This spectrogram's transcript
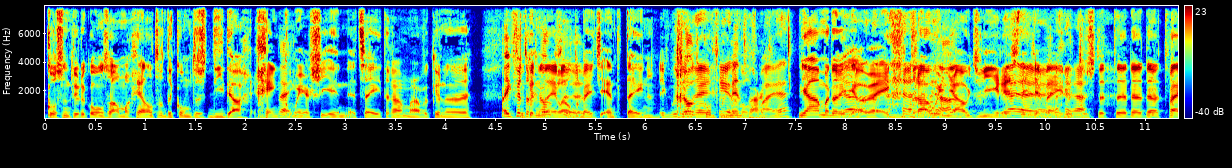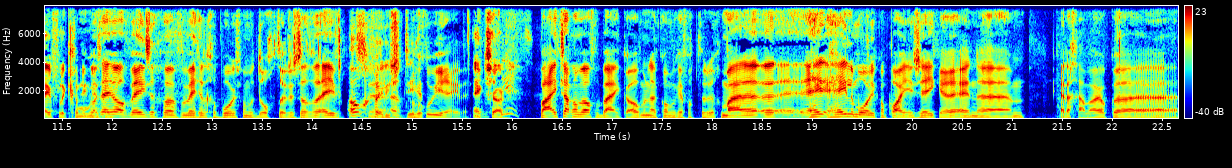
Kost natuurlijk ons allemaal geld. Want er komt dus die dag geen nee. commercie in, et cetera. Maar we kunnen, maar ik vind we kunnen Nederland een beetje entertainen. Ik moet groot compliment waard. Mij, hè? Ja, maar ja. ik vertrouw in jou, Jwiris, ja, ja, dat je meedoet. Dus dat, daar, twijfel ik geen moment Ik was even afwezig vanwege de geboorte van mijn dochter. Dus dat was even oh, gefeliciteerd. een goede reden. Exact. Maar ik zag hem wel voorbij komen. Daar kom ik even op terug. Maar uh, he hele mooie campagne zeker. En uh, ja, daar gaan wij ook uh,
